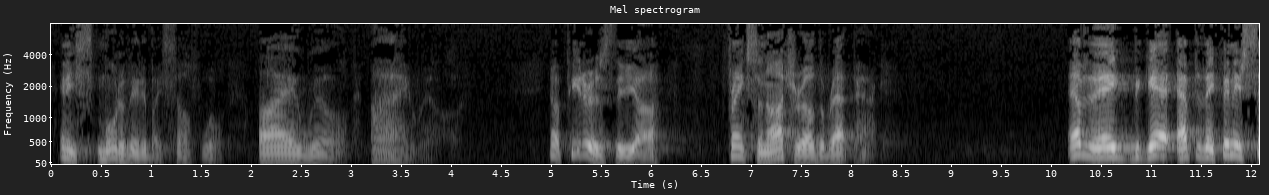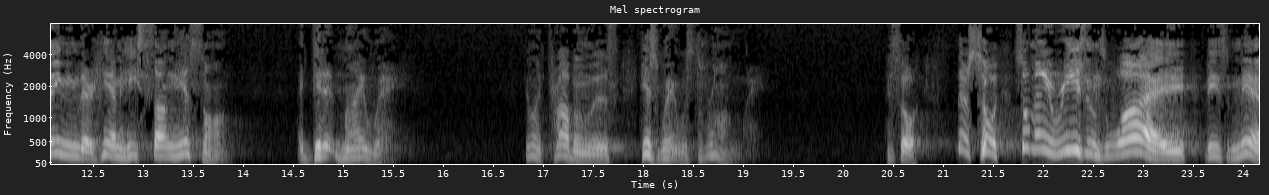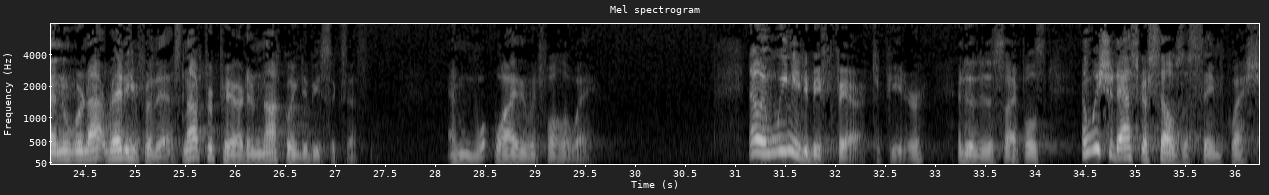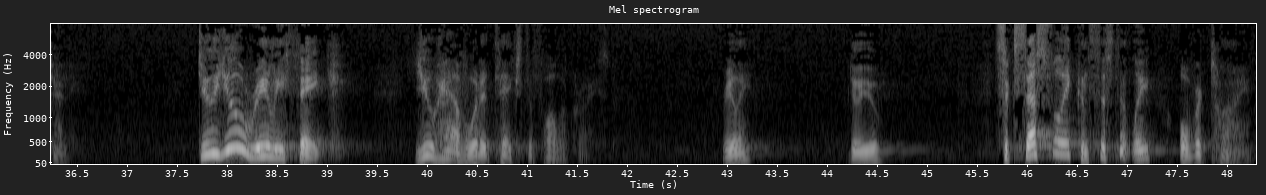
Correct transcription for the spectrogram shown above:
And he's motivated by self will. I will. I will. You know, Peter is the uh, Frank Sinatra of the Rat Pack. After they, began, after they finished singing their hymn, he sung his song. I did it my way. The only problem was his way was the wrong way. And so there's so, so many reasons why these men were not ready for this, not prepared, and not going to be successful, and why they would fall away. Now, we need to be fair to Peter and to the disciples, and we should ask ourselves the same question Do you really think you have what it takes to follow Christ? Really? Do you? Successfully, consistently, over time.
